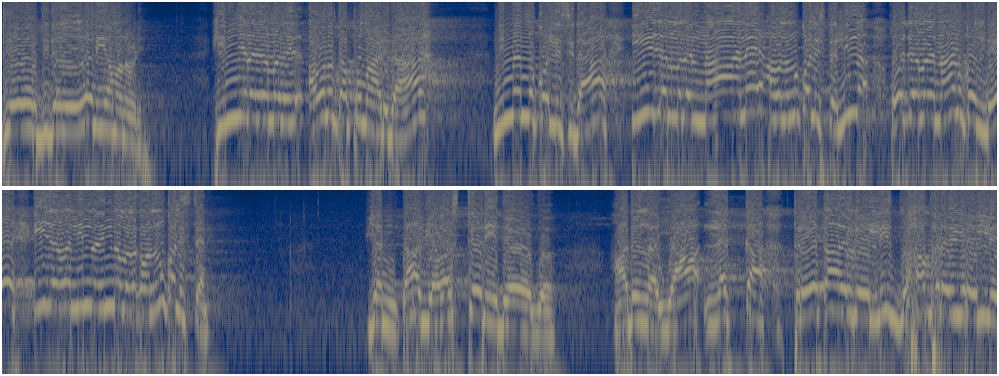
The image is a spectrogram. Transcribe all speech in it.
ದೇವರದ್ದು ಇದೆಲ್ಲ ನಿಯಮ ನೋಡಿ. ಹಿಂದಿನ ಜನ್ಮದಲ್ಲಿ ಅವನು ತಪ್ಪು ಮಾಡಿದ, ನಿನ್ನನ್ನು ಕೊಲ್ಲಿಸಿದ, ಈ ಜನ್ಮದಲ್ಲಿ ನಾನೇ ಅವನನ್ನು ಕೊಲ್ಲಿಸ್ತೇನೆ. ನಿನ್ನ, ಹೋದ ಜನ್ಮದಲ್ಲಿ ನಾನು ಕೊಂದೆ, ಈ ಜನ್ಮ ನಿನ್ನ ನಿನ್ನ ಮೂಲಕ ಅವನನ್ನು ಕೊಲ್ಲಿಸ್ತೇನೆ. ಎಂತ ವ್ಯವಸ್ಥೆ ರೀ ದೇವರದು ಅದನ್ನ ಯಾ ಲೆಕ್ಕ ತ್ರೇತಾಯುಗದಲ್ಲಿ ದ್ವಾಪರ ತ್ರೇತಾಯುಗ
